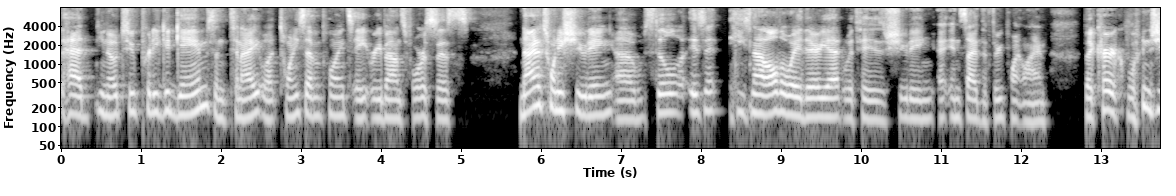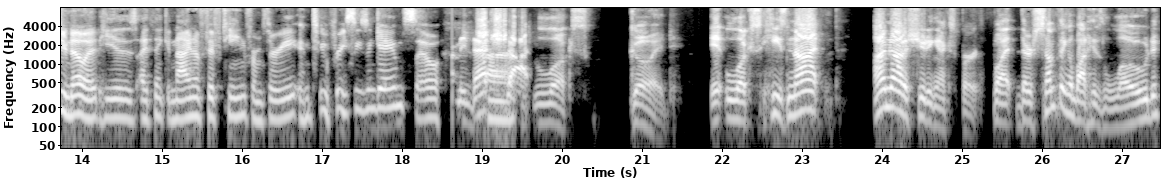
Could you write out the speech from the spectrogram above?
had you know two pretty good games and tonight what 27 points, eight rebounds, four assists, nine of 20 shooting. Uh, still isn't he's not all the way there yet with his shooting uh, inside the three point line but Kirk, wouldn't you know it, he is, I think, nine of 15 from three in two preseason games. So, I mean, that uh, shot looks good. It looks, he's not, I'm not a shooting expert, but there's something about his load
